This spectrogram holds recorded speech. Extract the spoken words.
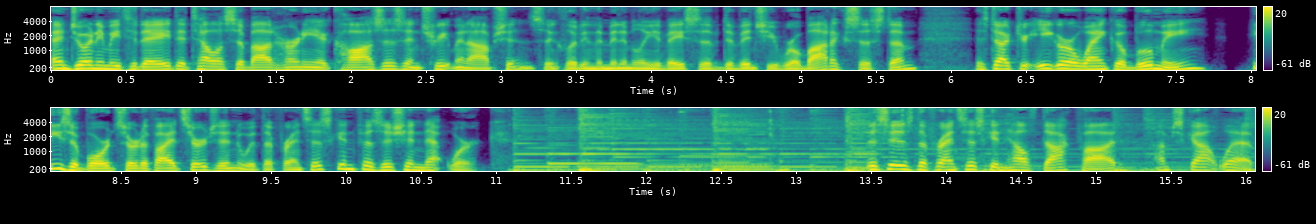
And joining me today to tell us about hernia causes and treatment options, including the minimally invasive Da Vinci robotic system, is Dr. Igor Wankobumi. He's a board certified surgeon with the Franciscan Physician Network. This is the Franciscan Health Doc Pod. I'm Scott Webb.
